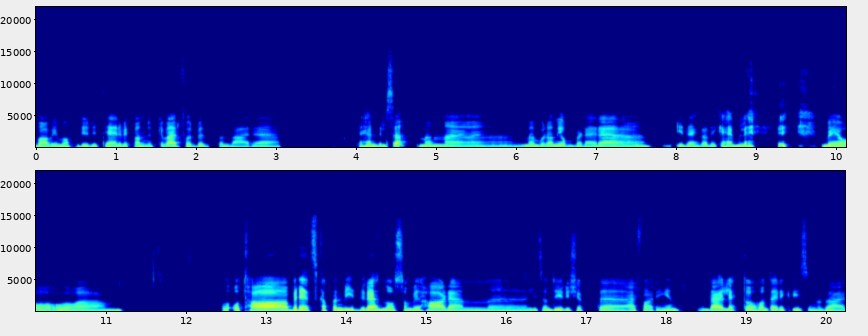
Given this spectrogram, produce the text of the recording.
hva, vi må prioritere. Vi kan jo ikke være forberedt på enhver eh, hendelse, men, eh, men, hvordan jobber dere, i den grad det ikke er hemmelig, med å, å, å, ta beredskapen videre, nå som vi har den litt sånn dyrekjøpte erfaringen? Det er jo lett å håndtere kriser når du er,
